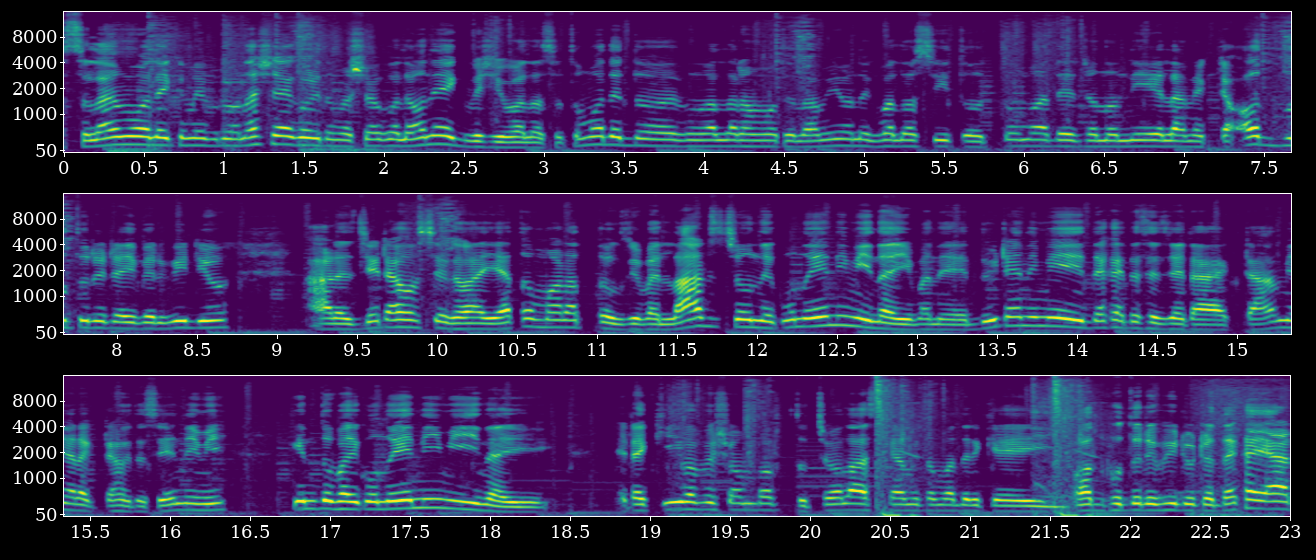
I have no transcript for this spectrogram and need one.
আসসালামু আলাইকুম এভরিওয়ান, আশা করি তোমরা সকলে অনেক বেশি ভালো আছো। তোমাদের এবং আল্লাহর রহমতুল্লাহ আমি অনেক ভালো আছি। তো তোমাদের জন্য নিয়ে এলাম একটা অদ্ভুত টাইপের ভিডিও আর যেটা হচ্ছে ভাই, এত মারাত্মক যে ভাই লার্জ জোনে কোনো এনিমি নাই। মানে দুইটা এনিমি দেখাইতেছে যেটা একটা, আমি আর একটা হইতেছে এনিমি কিন্তু ভাই কোনো এনিমি নাই। এটা কীভাবে সম্ভব? তো চলো আজকে আমি তোমাদেরকে এই অদ্ভুতের ভিডিওটা দেখাই। আর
